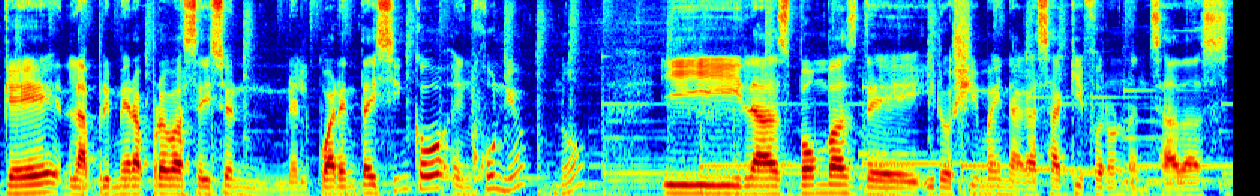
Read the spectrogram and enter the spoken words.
que la primera prueba se hizo en el 45, en junio, ¿no? Y las bombas de Hiroshima y Nagasaki fueron lanzadas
